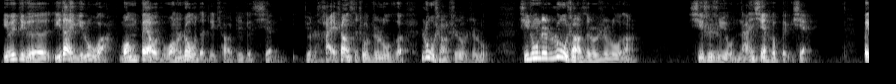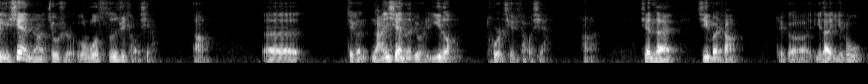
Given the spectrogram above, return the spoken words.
因为这个“一带一路”啊，One Belt One Road 这条这个线，就是海上丝绸之路和陆上丝绸之路，其中这陆上丝绸之路呢。其实是有南线和北线，北线呢就是俄罗斯这条线，啊，呃，这个南线呢就是伊朗、土耳其这条线，啊，现在基本上这个“一带一路”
